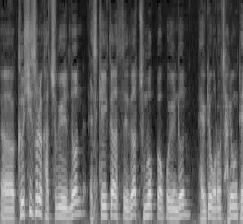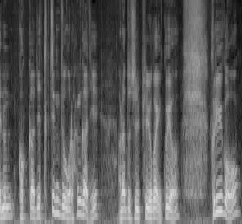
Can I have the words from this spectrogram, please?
어, 그 시설을 갖추고 있는 SK가스가 주목받고 있는 배경으로 작용되는 것까지 특징적으로 한 가지 알아두실 필요가 있고요. 그리고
